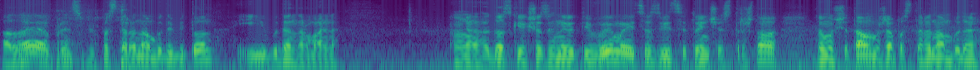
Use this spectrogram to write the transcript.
Але, в принципі, по сторонам буде бетон і буде нормально. Е, Доски, якщо згниють і вимиються звідси, то нічого страшного, тому що там вже по сторонам буде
